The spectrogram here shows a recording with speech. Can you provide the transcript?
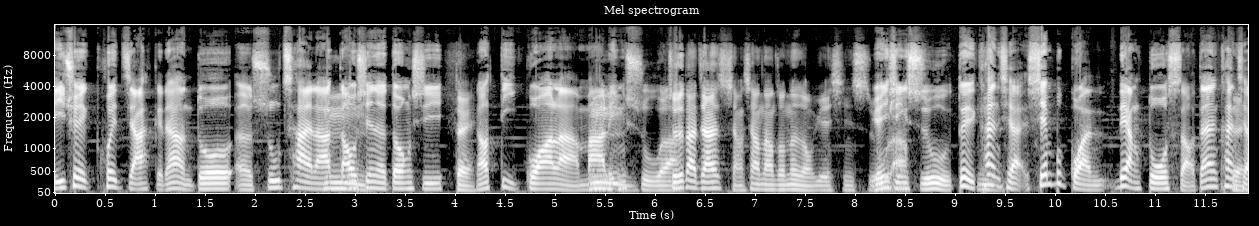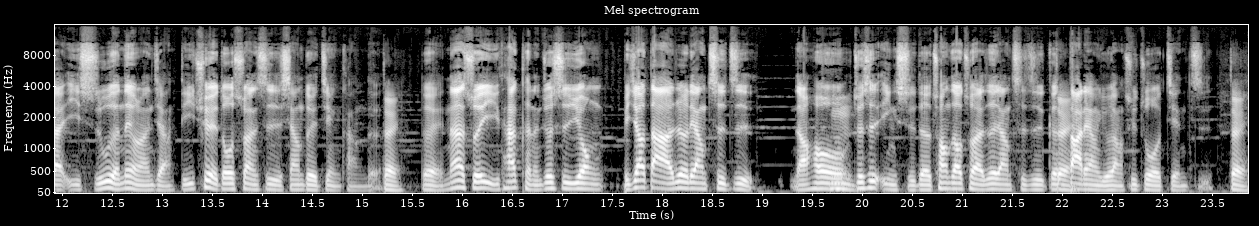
的确会夹给他很多呃蔬菜啦、嗯、高纤的东西，对，然后地瓜啦、马铃薯啦，就是大家想象当中那种圆形食物。圆形食物，对，嗯、看起来先不管量多少，但是看起来以食物的内容来讲，的确都算是相对健康的。对。对，那所以它可能就是用比较大的热量赤字。然后就是饮食的创造出来热量赤字跟大量有氧去做减脂，对，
